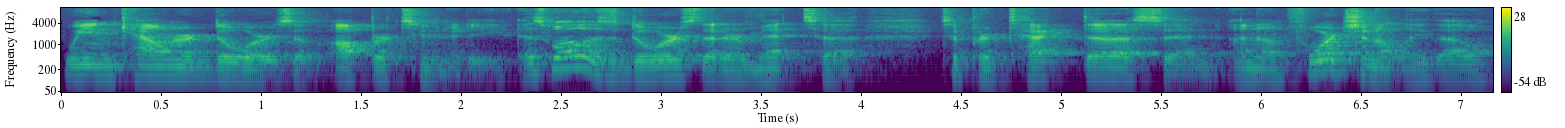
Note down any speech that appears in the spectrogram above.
we encounter doors of opportunity, as well as doors that are meant to, to protect us. And, and unfortunately, though,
